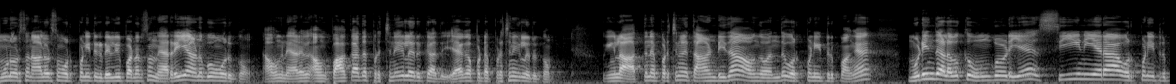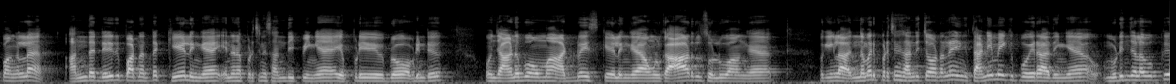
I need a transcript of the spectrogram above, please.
மூணு வருஷம் நாலு வருஷம் ஒர்க் பண்ணிட்டு இருக்க டெலிவரி பார்ட்னர்ஸும் நிறைய அனுபவம் இருக்கும். அவங்க நிறைய அவங்க பார்க்காத பிரச்சனைகள் இருக்காது. ஏகப்பட்ட பிரச்சனைகள் இருக்கும். ஓகேங்களா? அத்தனை பிரச்சனையை தாண்டி தான் அவங்க வந்து ஒர்க் பண்ணிகிட்டு இருப்பாங்க. முடிந்த அளவுக்கு உங்களுடைய சீனியராக ஒர்க் பண்ணிட்டு இருப்பாங்கல்ல அந்த டெலிவரி பார்ட்னர்கிட்ட கேளுங்க என்னென்ன பிரச்சனை சந்திப்பீங்க எப்படி ப்ரோ அப்படின்ட்டு கொஞ்சம் அனுபவமாக அட்வைஸ் கேளுங்க அவங்களுக்கு ஆறுதல் சொல்லுவாங்க. ஓகேங்களா இந்த மாதிரி பிரச்சனை சந்தித்த உடனே நீங்கள் தனிமைக்கு போயிடாதீங்க முடிஞ்ச அளவுக்கு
